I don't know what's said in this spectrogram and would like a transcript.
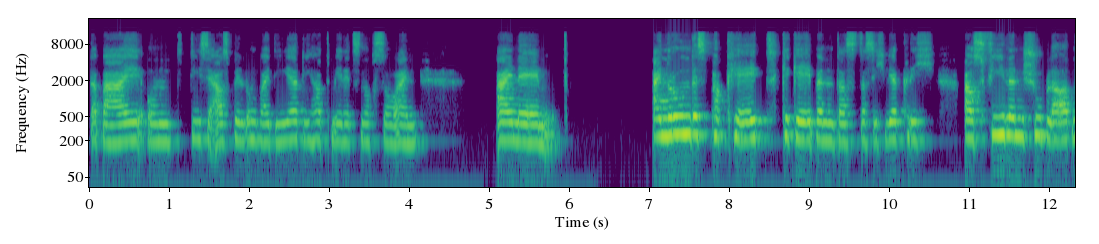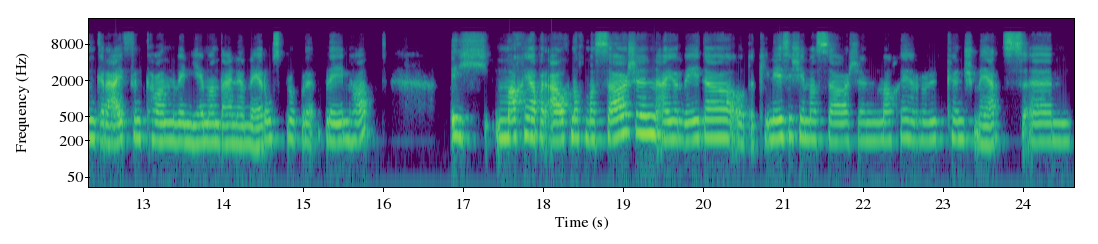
dabei und diese Ausbildung bei dir, die hat mir jetzt noch so ein eine ein rundes Paket gegeben, dass dass ich wirklich aus vielen Schubladen greifen kann, wenn jemand ein Ernährungsproblem hat. Ich mache aber auch noch Massagen, Ayurveda oder chinesische Massagen, mache Rückenschmerz, ähm,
